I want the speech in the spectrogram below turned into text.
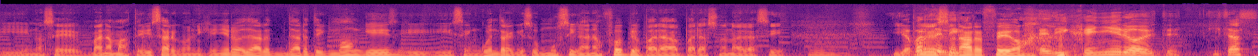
y, no sé, van a masterizar con el ingeniero de, Ar- de Arctic Monkeys y, y se encuentra que su música no fue preparada para sonar así. Y, Y puede el- sonar feo. El ingeniero este, quizás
